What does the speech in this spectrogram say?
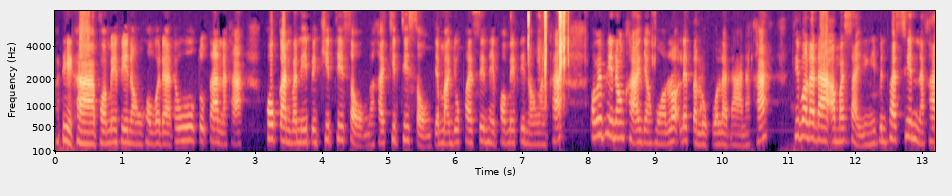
สวัสดีค่ะพ่อแม่พี่น้องของวดาทุกทุกท่านนะคะ พบกันวันนี้เป็นคลิปที่สองนะคะคลิปที่สองจะมายกผ้าสิ้นให้พ่อแม่พี่น้องนะคะพ่อแม่พี่น้องค่ะอย่างหัวเราะและตลกวรดานะคะ ที่วรดาเอามาใส่อย่างนี้เป็นผ้าสิ้นนะคะ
